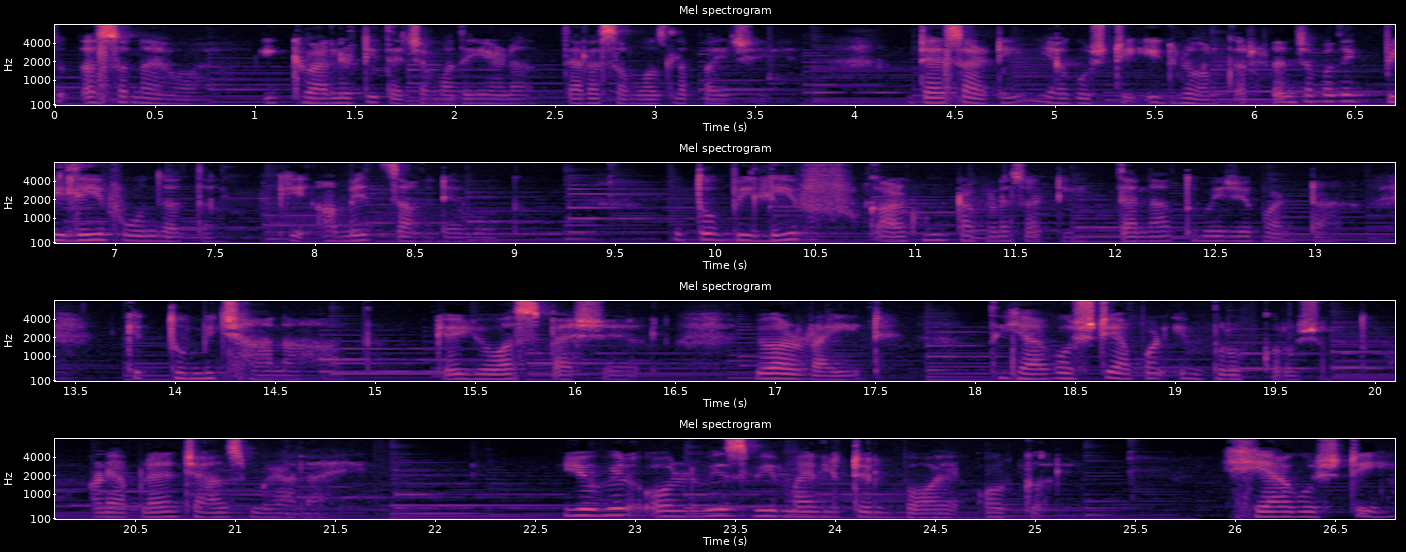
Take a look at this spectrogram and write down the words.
तर असं नाही व्हा इक्वॅलिटी त्याच्यामध्ये येणं त्याला समजलं पाहिजे. त्यासाठी या गोष्टी इग्नोर कर त्यांच्यामध्ये एक बिलीफ होऊन जातं की आम्हीच चांगले आहोत. तो बिलीफ काढून टाकण्यासाठी त्यांना तुम्ही जे म्हणता की तुम्ही छान आहात किंवा you are special you are right तर ह्या गोष्टी आपण इम्प्रूव्ह करू शकतो. आणि आपल्याला चान्स मिळाला आहे. You will always be my little boy or girl ह्या गोष्टी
